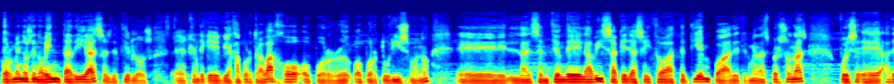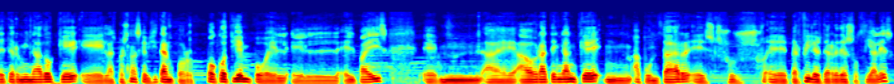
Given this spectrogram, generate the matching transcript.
por menos de 90 días, es decir, los eh, gente que viaja por trabajo o por, turismo. ¿no? La exención de la visa que ya se hizo hace tiempo a determinadas personas, pues ha determinado que las personas que visitan por poco tiempo el, el, el país eh, ahora tengan que mm, apuntar sus perfiles de redes sociales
